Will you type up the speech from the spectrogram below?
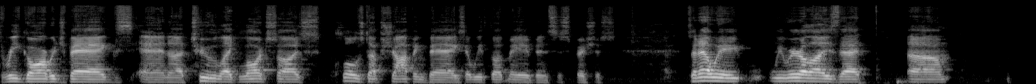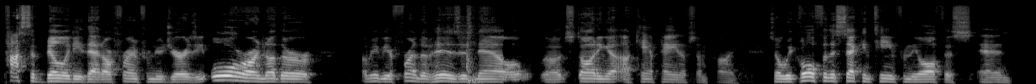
three garbage bags and uh, two like large size closed up shopping bags that we thought may have been suspicious. So now we we realize that um, possibility that our friend from New Jersey or another or maybe a friend of his is now uh, starting a, a campaign of some kind. So we call for the second team from the office, and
